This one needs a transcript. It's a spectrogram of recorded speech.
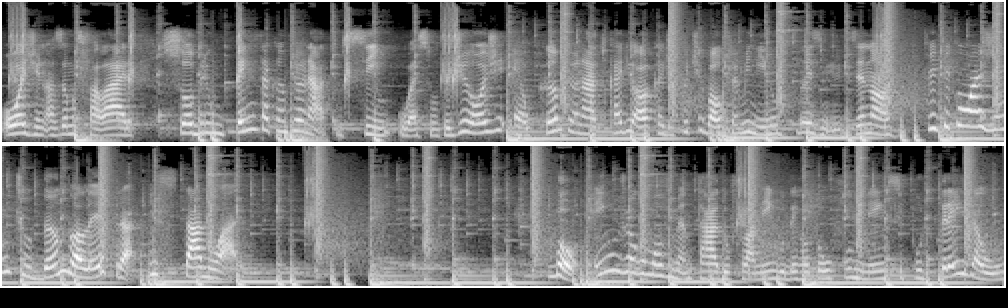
Hoje nós vamos falar sobre um pentacampeonato. Sim, o assunto de hoje é o Campeonato Carioca de Futebol Feminino 2019. Fique com a gente, o Dando a Letra está no ar. Bom, em um jogo movimentado, o Flamengo derrotou o Fluminense por 3 a 1,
